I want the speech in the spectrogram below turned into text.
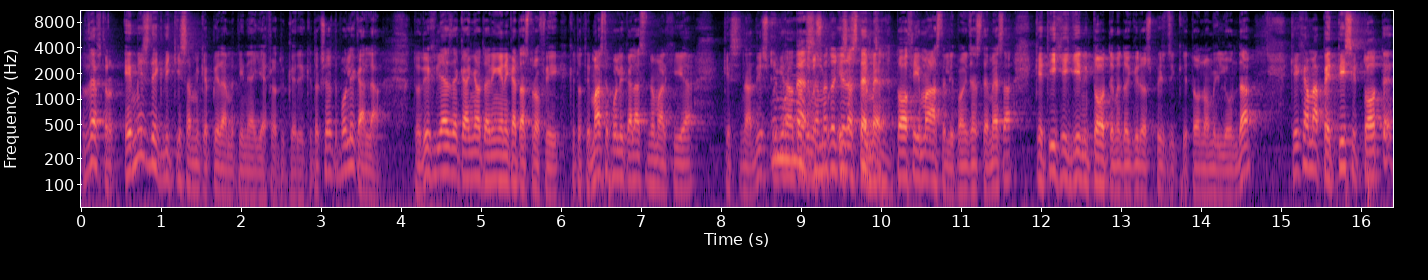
Δεύτερον, εμείς διεκδικήσαμε και πήραμε τη νέα γέφυρα του Κερί και το ξέρετε πολύ καλά. Το 2019, όταν έγινε η καταστροφή, και το θυμάστε πολύ καλά στην Ομαρχία και συναντήσεις που Ήμουν γίνανε τότε μέσα με με τον κύριο είσαστε Σπίρτζη. με- Το θυμάστε λοιπόν, είσαστε μέσα και τι είχε γίνει τότε με τον κύριο Σπίρτζη και τον Ομιλούντα. Και είχαμε απαιτήσει τότε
